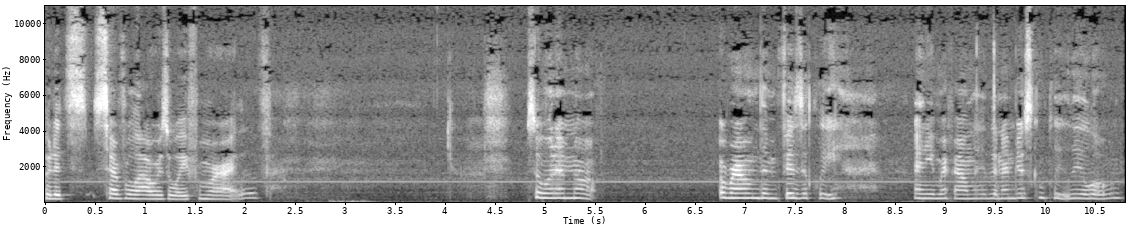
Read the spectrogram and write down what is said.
but it's several hours away from where I live. So when I'm not around them physically, any of my family, then I'm just completely alone.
